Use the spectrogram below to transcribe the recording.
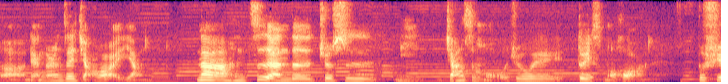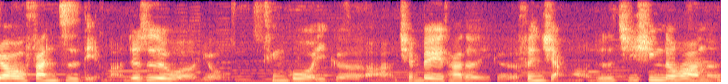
啊、呃、两个人在讲话一样，那很自然的就是你讲什么，我就会对什么话，不需要翻字典嘛。就是我有听过一个啊、呃、前辈他的一个分享啊，就是即兴的话呢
